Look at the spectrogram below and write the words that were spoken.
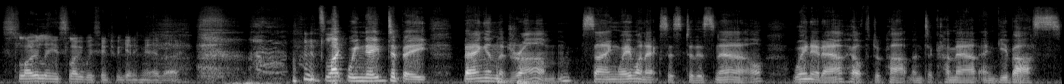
Slowly and slowly, we seem to be getting there, though. It's like we need to be banging the drum saying we want access to this now. We need our health department to come out and give us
